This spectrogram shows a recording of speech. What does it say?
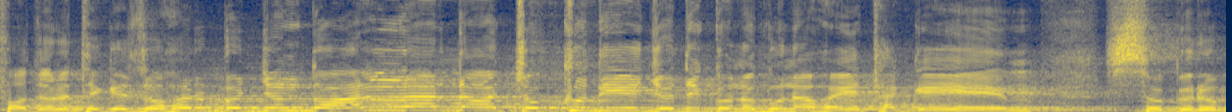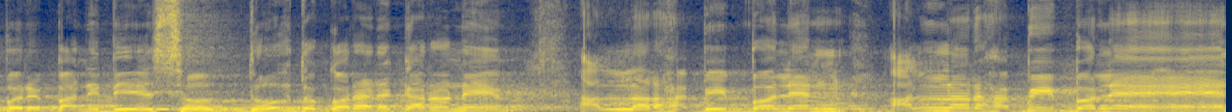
ফজর থেকে জোহর পর্যন্ত আল্লাহর দেওয়া চক্ষু দিয়ে যদি কোনো গুণা হয়ে থাকে চোখের উপরে পানি দিয়ে ধৌত করার কারণে আল্লাহর হাবিব বলেন, আল্লাহর হাবিব বলেন,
